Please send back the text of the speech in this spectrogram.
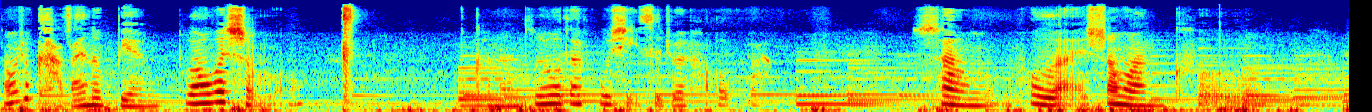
然后就卡在那边，不知道为什么，可能之后再复习一次就会好了吧。上后来上完课，跑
